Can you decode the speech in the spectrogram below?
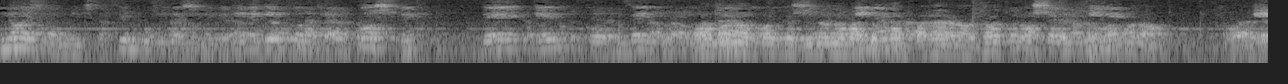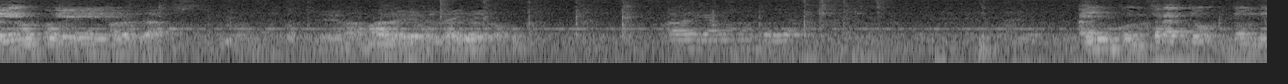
no es la administración pública, sino que tiene que ir contra el coste del convenio. Vámonos, porque si no nos va a tocar pagar a nosotros. Como se denomine, eh, eh, hay un contrato donde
